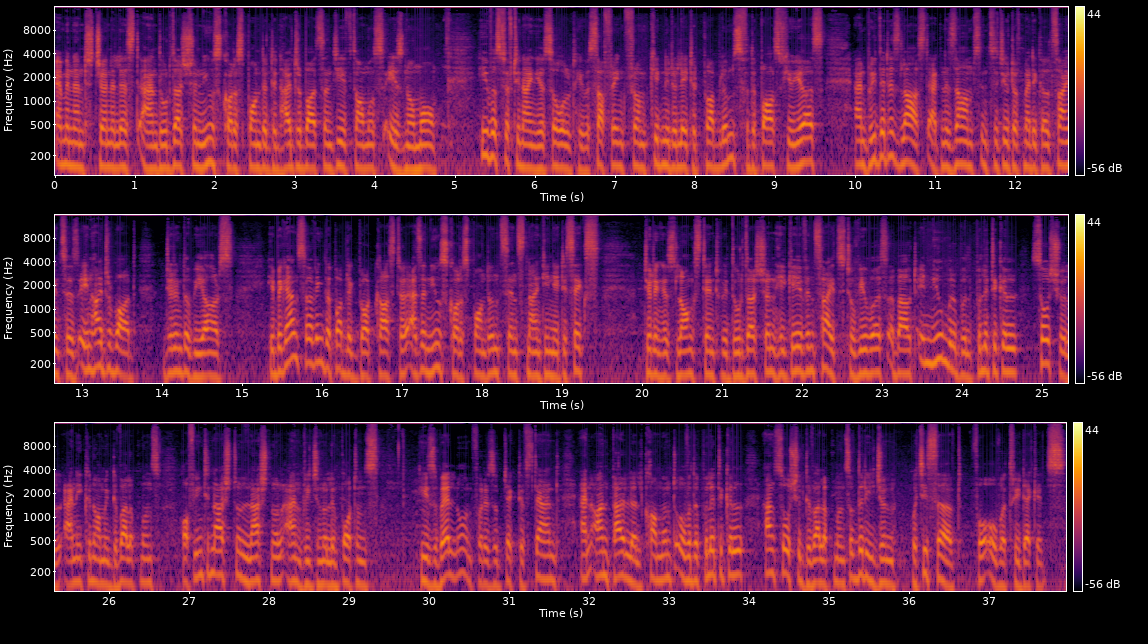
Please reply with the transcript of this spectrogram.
Eminent journalist and Doordarshan news correspondent in Hyderabad, Sanjiv Thomas, is no more. He was 59 years old. He was suffering from kidney related problems for the past few years and breathed his last at Nizam's Institute of Medical Sciences in Hyderabad during the hours. He began serving the public broadcaster as a news correspondent since 1986. During his long stint with Doordarshan, he gave insights to viewers about innumerable political, social, and economic developments of international, national, and regional importance. He is well known for his objective stand and unparalleled comment over the political and social developments of the region, which he served for over three decades.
